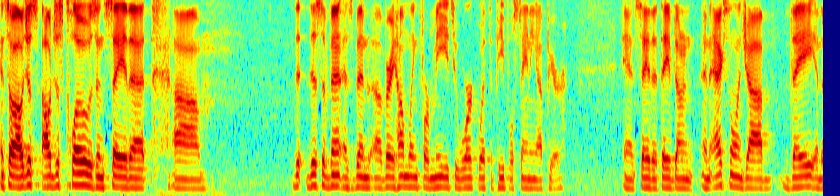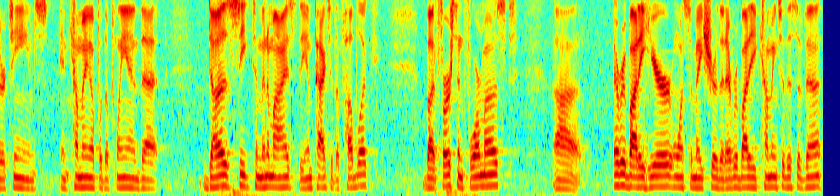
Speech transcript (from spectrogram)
And so I'll just I'll just close and say that um, th- this event has been uh, very humbling for me to work with the people standing up here and say that they've done an excellent job, they and their teams, in coming up with a plan that does seek to minimize the impact to the public. But first and foremost, uh, everybody here wants to make sure that everybody coming to this event,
